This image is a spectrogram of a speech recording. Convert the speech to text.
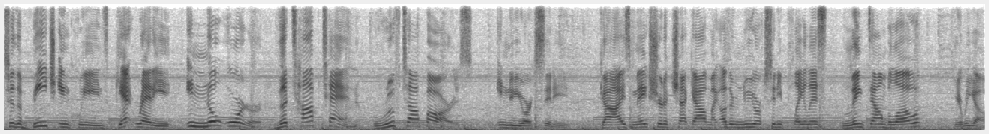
to the beach in Queens. Get ready, in no order, the top 10 rooftop bars in New York City. Guys, make sure to check out my other New York City playlist, link down below. Here we go.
